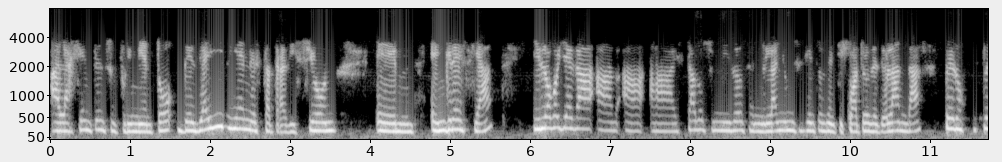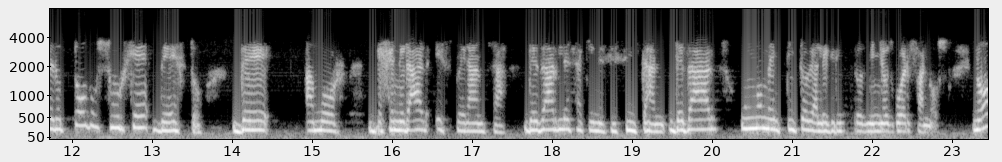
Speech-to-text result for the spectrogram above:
a la gente en sufrimiento. Desde ahí viene esta tradición em, en Grecia y luego llega a, Estados Unidos en el año 1624 desde Holanda, pero, pero todo surge de esto, de amor, de generar esperanza, de darles a quienes necesitan, de dar un momentito de alegría a los niños huérfanos. ¿no?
